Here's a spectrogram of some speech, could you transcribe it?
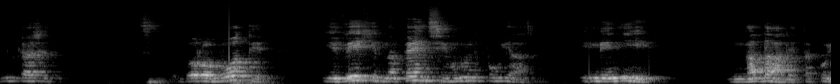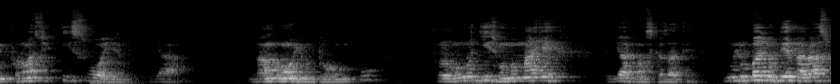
Він каже, до роботи і вихід на пенсію воно не пов'язано. І мені надали таку інформацію і своїм, я, на мою думку, що воно дійсно воно має, як вам сказати, ну, люба людина раз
